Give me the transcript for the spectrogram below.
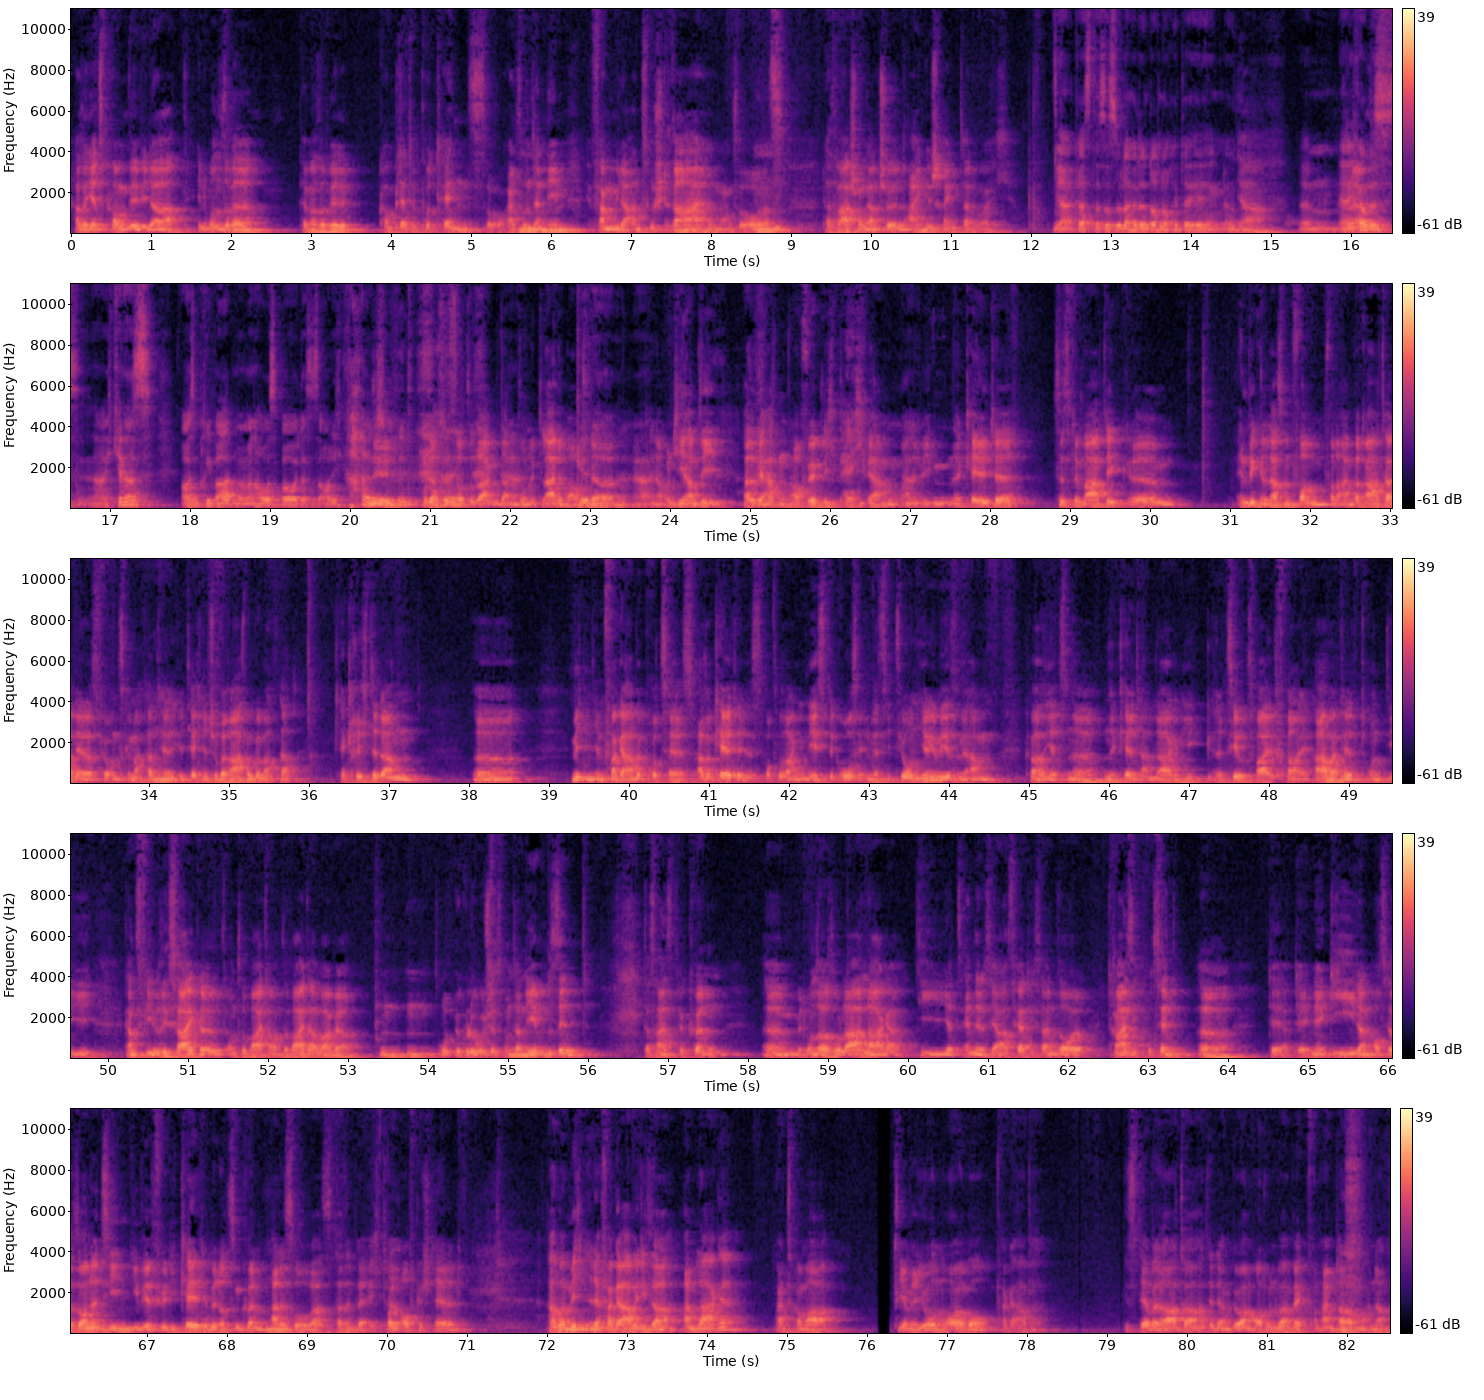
also jetzt kommen wir wieder in unsere, wenn man so will, komplette Potenz so als mhm. Unternehmen. Wir fangen wieder an zu strahlen und so. Mhm. Das, das war schon ganz schön eingeschränkt dadurch. Ja, krass, dass das so lange dann doch noch hinterherhängt. Ne? Ja. Ähm, ja, ich ja, glaube, ja, ich kenne das aus dem Privaten, wenn man ein Haus baut, das ist auch nicht gerade nee. Und das ist sozusagen dann so eine kleine Baustelle. Genau, ja. genau. Und hier haben sie, also wir hatten auch wirklich Pech. Wir haben meinetwegen eine Kältesystematik ähm, entwickeln lassen von, von einem Berater, der das für uns gemacht hat, mhm. der hier technische Beratung gemacht hat. Der kriegte dann äh, mitten im Vergabeprozess, also Kälte ist sozusagen die nächste große Investition hier gewesen. Wir haben quasi jetzt eine, eine Kälteanlage, die äh, CO2-frei arbeitet und die ganz viel recycelt und so weiter und so weiter, weil wir ein, ein ökologisches Unternehmen sind. Das heißt, wir können ähm, mit unserer Solaranlage, die jetzt Ende des Jahres fertig sein soll, 30 Prozent äh, der, der Energie dann aus der Sonne ziehen, die wir für die Kälte benutzen können, mhm. alles sowas. Da sind wir echt toll aufgestellt. Aber mitten in der Vergabe dieser Anlage 1,4 Millionen Euro Vergabe, ist der Berater, hatte der einen Burnout und war weg von einem Tag auf den anderen.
